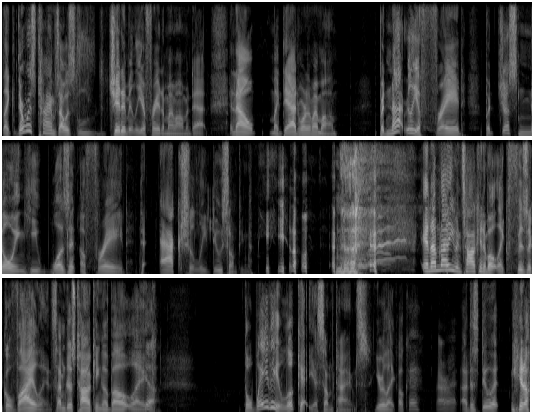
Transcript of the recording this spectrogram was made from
Like there was times I was legitimately afraid of my mom and dad, and now my dad more than my mom but not really afraid, but just knowing he wasn't afraid to actually do something to me, you know? and I'm not even talking about like physical violence. I'm just talking about like yeah. the way they look at you sometimes. You're like, okay, all right, I'll just do it. You know,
